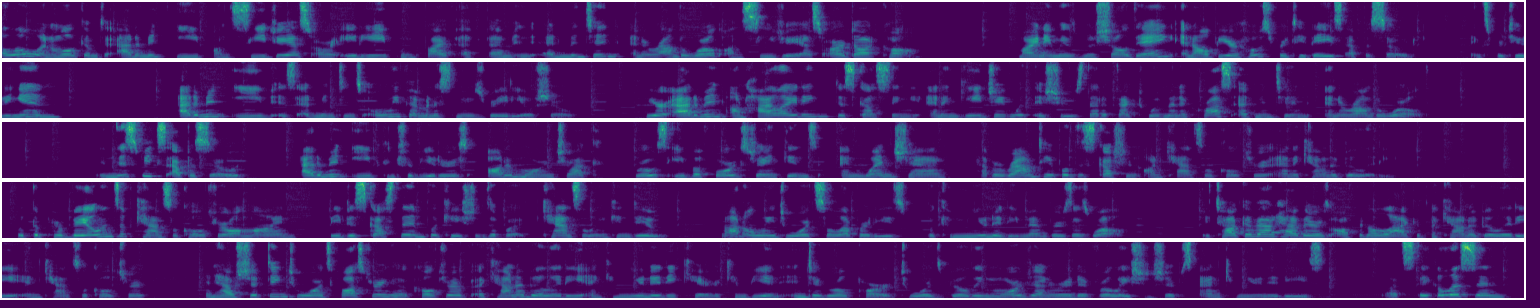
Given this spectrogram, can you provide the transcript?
Hello and welcome to AdamantEve on CJSR 88.5 FM in Edmonton and around the world on CJSR.com. My name is Michelle Dang and I'll be your host for today's episode. Thanks for tuning in. AdamantEve is Edmonton's only feminist news radio show. We are adamant on highlighting, discussing, and engaging with issues that affect women across Edmonton and around the world. In this week's episode, AdamantEve contributors Autumn Morinchuk, Rose Eva Forbes Jenkins, and Wen Chan have a roundtable discussion on cancel culture and accountability. With the prevalence of cancel culture online, they discuss the implications of what canceling can do, not only towards celebrities, but community members as well. They talk about how there is often a lack of accountability in cancel culture, and how shifting towards fostering a culture of accountability and community care can be an integral part towards building more generative relationships and communities. Let's take a listen.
